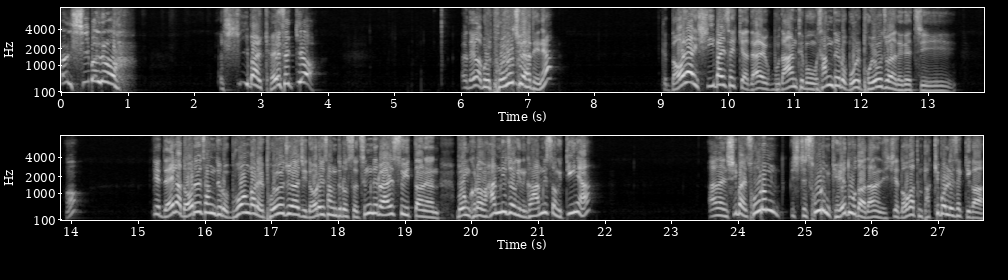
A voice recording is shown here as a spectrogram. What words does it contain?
아, 씨발년아. 아, 씨발, 개새끼야. 아, 내가 뭘 보여줘야 되냐? 그 너야 이 씨발 새끼야. 나, 뭐 나한테 뭐 상대로 뭘 보여줘야 되겠지. 내가 너를 상대로 무언가를 보여줘야지 너를 상대로서 승리를 할 수 있다는 뭔 그런 합리적인 그 합리성이 뛰냐? 아, 난 씨발 소름 진짜 소름 개도다. 나는 진짜 너 같은 바퀴벌레 새끼가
